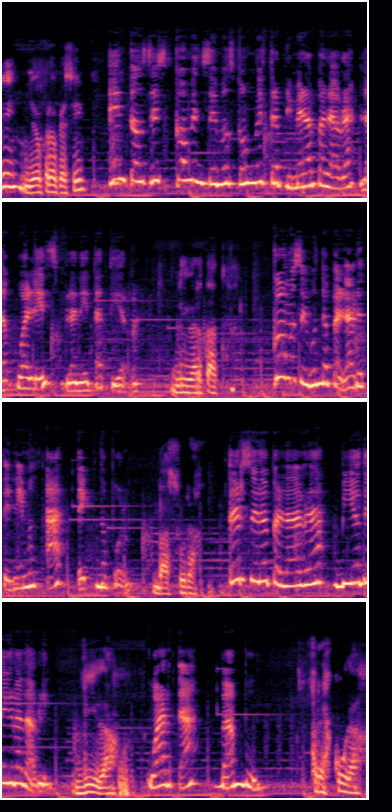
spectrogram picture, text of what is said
Sí, yo creo que sí. Entonces comencemos con nuestra primera palabra, la cual es planeta Tierra. Libertad. Como segunda palabra tenemos a Tecnopor. Basura. Tercera palabra, biodegradable. Vida. Cuarta, bambú. Frescura.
